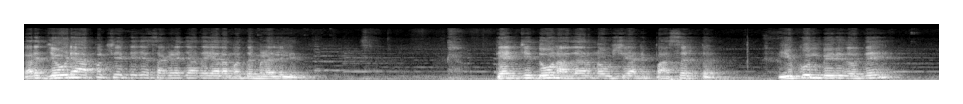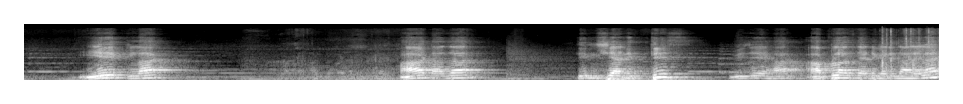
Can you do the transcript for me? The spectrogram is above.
कारण जेवढ्या अपक्ष आहेत त्याच्या सगळ्याच्या आता याला मतं मिळालेली त्यांची दोन हजार नऊशे आणि पासष्ट एकूण बेरीज होते. एक लाख आठ हजार तीनशे आणि तीस विजय हा आपलाच त्या ठिकाणी झालेला आहे.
